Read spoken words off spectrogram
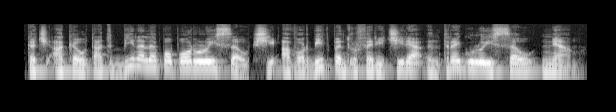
căci a căutat binele poporului său și a vorbit pentru fericirea întregului său neam.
